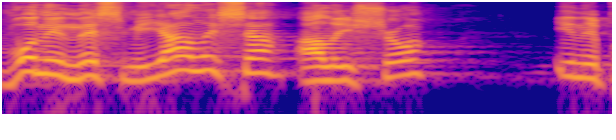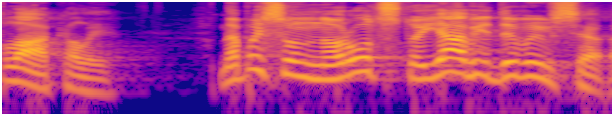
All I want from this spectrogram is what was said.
Вони не сміялися, але що? І не плакали. Написано, народ стояв і дивився.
